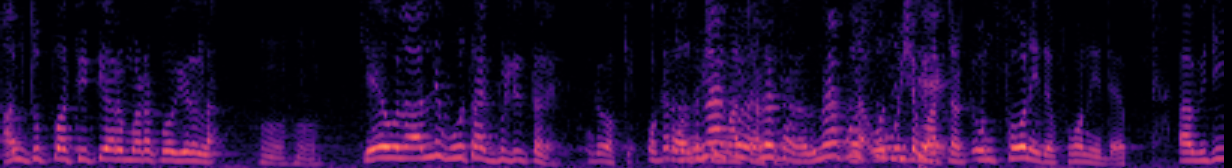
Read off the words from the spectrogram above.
ಅಲ್ಲಿ ತುಪ್ಪ ತಿಥಿ ಯಾರು ಮಾಡಕ್ ಹೋಗಿರಲ್ಲ. ಕೇವಲ ಅಲ್ಲಿ ಊತ ಹಾಕ್ಬಿಟ್ಟಿರ್ತಾರೆ ಒಂದು ಮಾತಾಡ್ತೀವಿ ಫೋನ್ ಇದೆ ಫೋನ್ ಇದೆ. ಆ, ವಿಧಿ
